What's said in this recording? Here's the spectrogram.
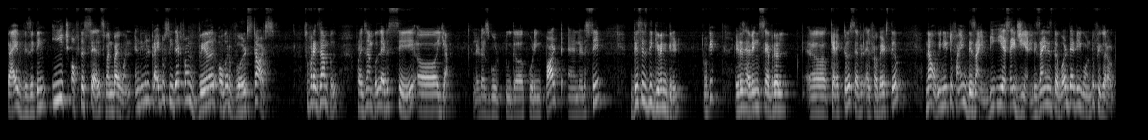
try visiting each of the cells one by one and we will try to see that from where our word starts. So for example, for example, let us say, uh, yeah, let us go to the coding part and let us say this is the given grid. Okay, it is having several uh, characters, several alphabets there. Now we need to find design, D-E-S-I-G-N. Design is the word that we want to figure out.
